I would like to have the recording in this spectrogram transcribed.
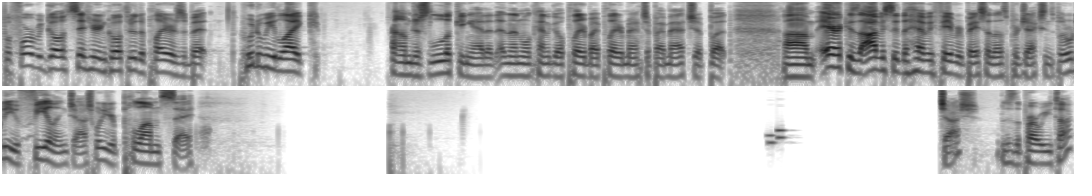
before we go sit here and go through the players a bit, who do we like um, just looking at it, and then we'll kind of go player by player, matchup by matchup. But um, Eric is obviously the heavy favorite based on those projections. But what are you feeling, Josh? What do your plums say? Josh, this is the part where you talk.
